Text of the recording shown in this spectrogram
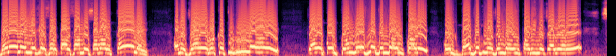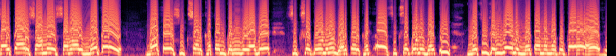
ભણે નહીં એટલે સરકાર સામે સવાલ કરે નહીં. અને જ્યારે વખત ચૂંટણીનો આવે, ત્યારે કોઈ કોંગ્રેસના ઝંડા ઉપાડે, કોઈ ભાજપના ઝંડા ઉપાડીને ચાલ્યા રહે, સરકાર સામે સવાલ ન કરે. માટે શિક્ષણ ખતમ કરી રહ્યા છે. શિક્ષકોનું ભણતર શિક્ષકોની ભરતી નથી કરી રહ્યા અને મોટામાં મોટું કારણ આ છે.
